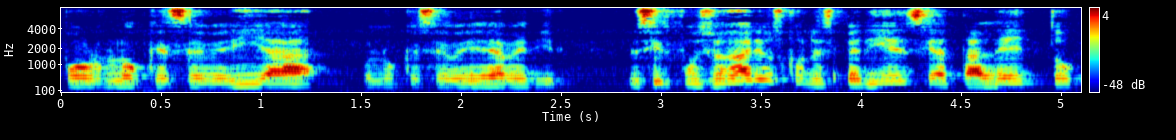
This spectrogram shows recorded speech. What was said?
por lo que se veía, por lo que se veía venir. Es decir, funcionarios con experiencia, talento,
